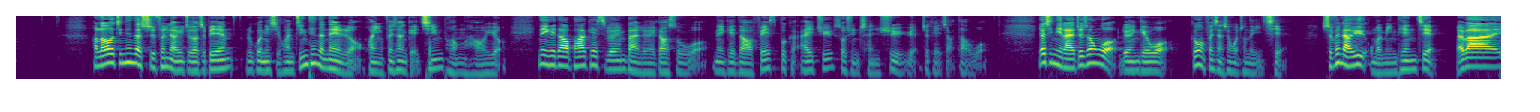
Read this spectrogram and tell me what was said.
好喽，今天的十分疗愈就到这边。如果你喜欢今天的内容，欢迎分享给亲朋好友。你也可以到 Podcast 留言板留言告诉我，你也可以到 Facebook、IG 搜寻程序员就可以找到我。邀请你来追踪我，留言给我，跟我分享生活中的一切。十分疗愈，我们明天见，拜拜。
